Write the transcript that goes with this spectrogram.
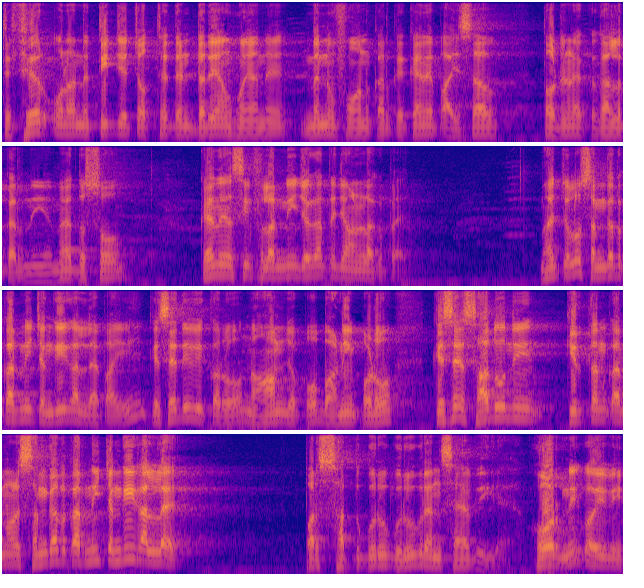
ਤੇ ਫਿਰ ਉਹਨਾਂ ਨੇ ਤੀਜੇ, ਚੌਥੇ ਦਿਨ ਡਰਿਆ ਹੋਇਆਂ ਨੇ ਮੈਨੂੰ ਫੋਨ ਕਰਕੇ ਕਹਿੰਦੇ, ਭਾਈ ਸਾਹਿਬ, ਤੁਹਾਡੇ ਨਾਲ ਇੱਕ ਗੱਲ ਕਰਨੀ ਹੈ। ਮੈਂ ਦੱਸੋ। ਕਹਿੰਦੇ, ਅਸੀਂ ਫਲਾਨੀ ਜਗ੍ਹਾ ਤੇ ਜਾਣ ਲੱਗ ਪਏ। ਮੈਂ ਕਿਹਾ, ਚਲੋ ਸੰਗਤ ਕਰਨੀ ਚੰਗੀ ਗੱਲ ਹੈ ਭਾਈ, ਕਿਸੇ ਦੀ ਵੀ ਕਰੋ, ਨਾਮ ਜਪੋ, ਬਾਣੀ ਪੜੋ ਕਿਸੇ ਸਾਧੂ ਦੀ ਕੀਰਤਨ ਕਰਨ ਵਾਲੇ, ਸੰਗਤ ਕਰਨੀ ਚੰਗੀ ਗੱਲ ਹੈ। ਪਰ ਸਤਿਗੁਰੂ ਗੁਰੂ ਗ੍ਰੰਥ ਸਾਹਿਬ ਹੀ ਹੈ, ਹੋਰ ਨਹੀਂ ਕੋਈ ਵੀ।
